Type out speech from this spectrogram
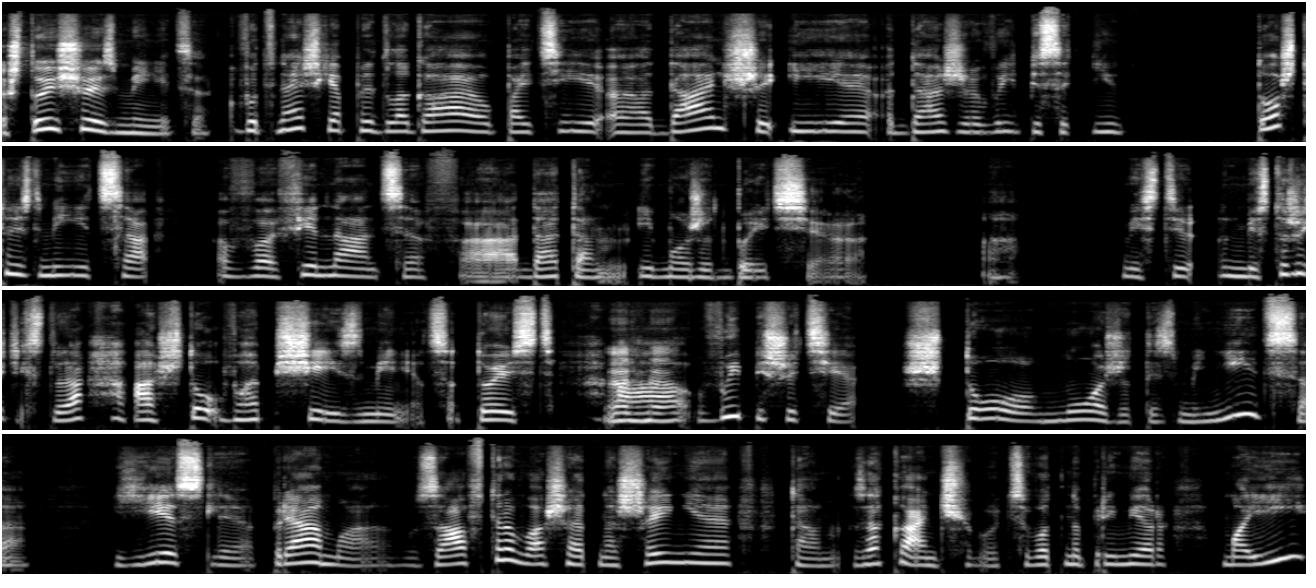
Что еще изменится? Вот знаешь, я предлагаю пойти э, дальше и даже выписать не то, что изменится в финансах, а, да, там, и, может быть, э, а, месте, место жительства, да, а что вообще изменится. То есть uh-huh. а, вы пишете, что может измениться, если прямо завтра ваши отношения там заканчиваются. Вот, например, мои,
